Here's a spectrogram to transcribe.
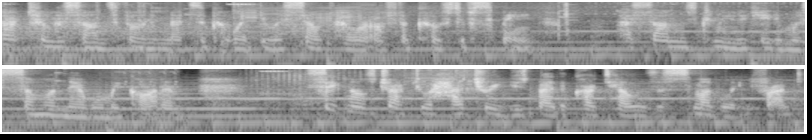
The from Hassan's phone in Mexico went through a cell tower off the coast of Spain. Hassan was communicating with someone there when we caught him. Signals tracked to a hatchery used by the cartel as a smuggling front.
